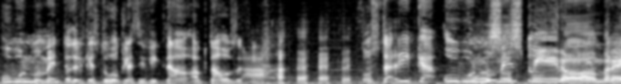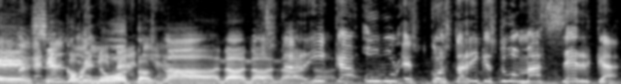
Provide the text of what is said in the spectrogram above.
hubo un momento en el que estuvo clasificado a octavos de final. Costa Rica hubo un, Un momento suspiro, que iba hombre. Cinco minutos. No, no, no, Costa no, no. Rica hubo Costa Rica estuvo más cerca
